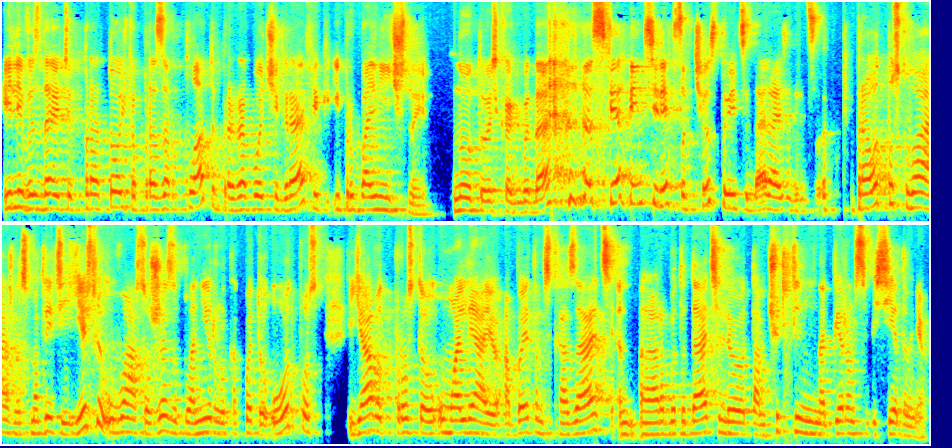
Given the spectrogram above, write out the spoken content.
или вы задаете про, только про зарплату, про рабочий график и про больничный? Ну, то есть, как бы, да, сфера интересов, чувствуете, да, разницу? Про отпуск важно. Смотрите, если у вас уже запланирован какой-то отпуск, я вот просто умоляю об этом сказать э, работодателю там чуть ли не на первом собеседовании.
